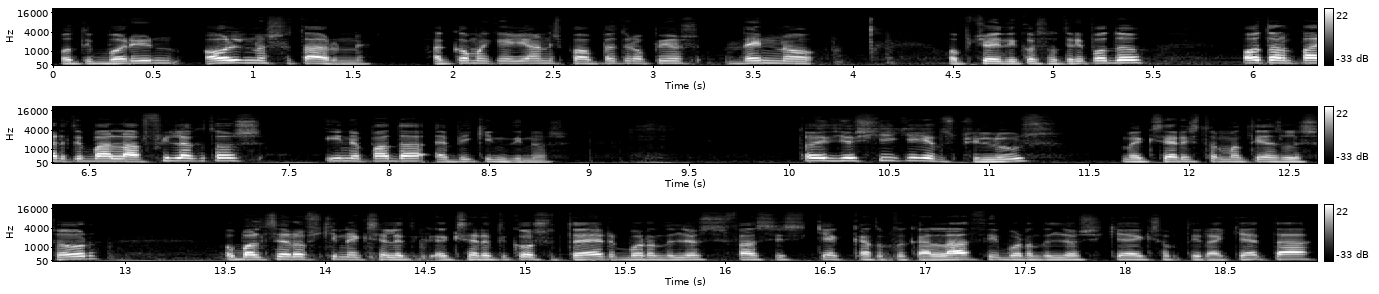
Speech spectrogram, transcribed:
ότι μπορεί όλοι να σουτάρουν. Ακόμα και ο Γιάννη Παπαπέτρου, ο οποίος δεν είναι ο, ο πιο ειδικός στο τρίποντο, όταν πάρει την μπάλα αφύλακτος, είναι πάντα επικίνδυνος. Το ίδιο ισχύει και για τους ψηλούς, με εξαίρεση τον Ματίας Λεσόρ. Ο Μπαλτσερόφσκι είναι εξαιρετικός σουτέρ, μπορεί να τελειώσει τι φάσεις και κάτω από το καλάθι, μπορεί να τελειώσει και έξω από τη ρακέτα.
